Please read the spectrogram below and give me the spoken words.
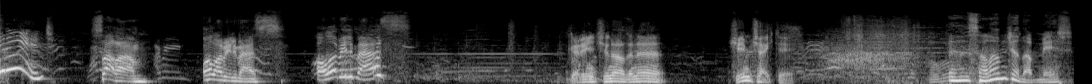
Grinch? Salam. Ola bilməz. Ola bilməz. Grinçin adını kim çəkdi? Ee, salam cənab Mer.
